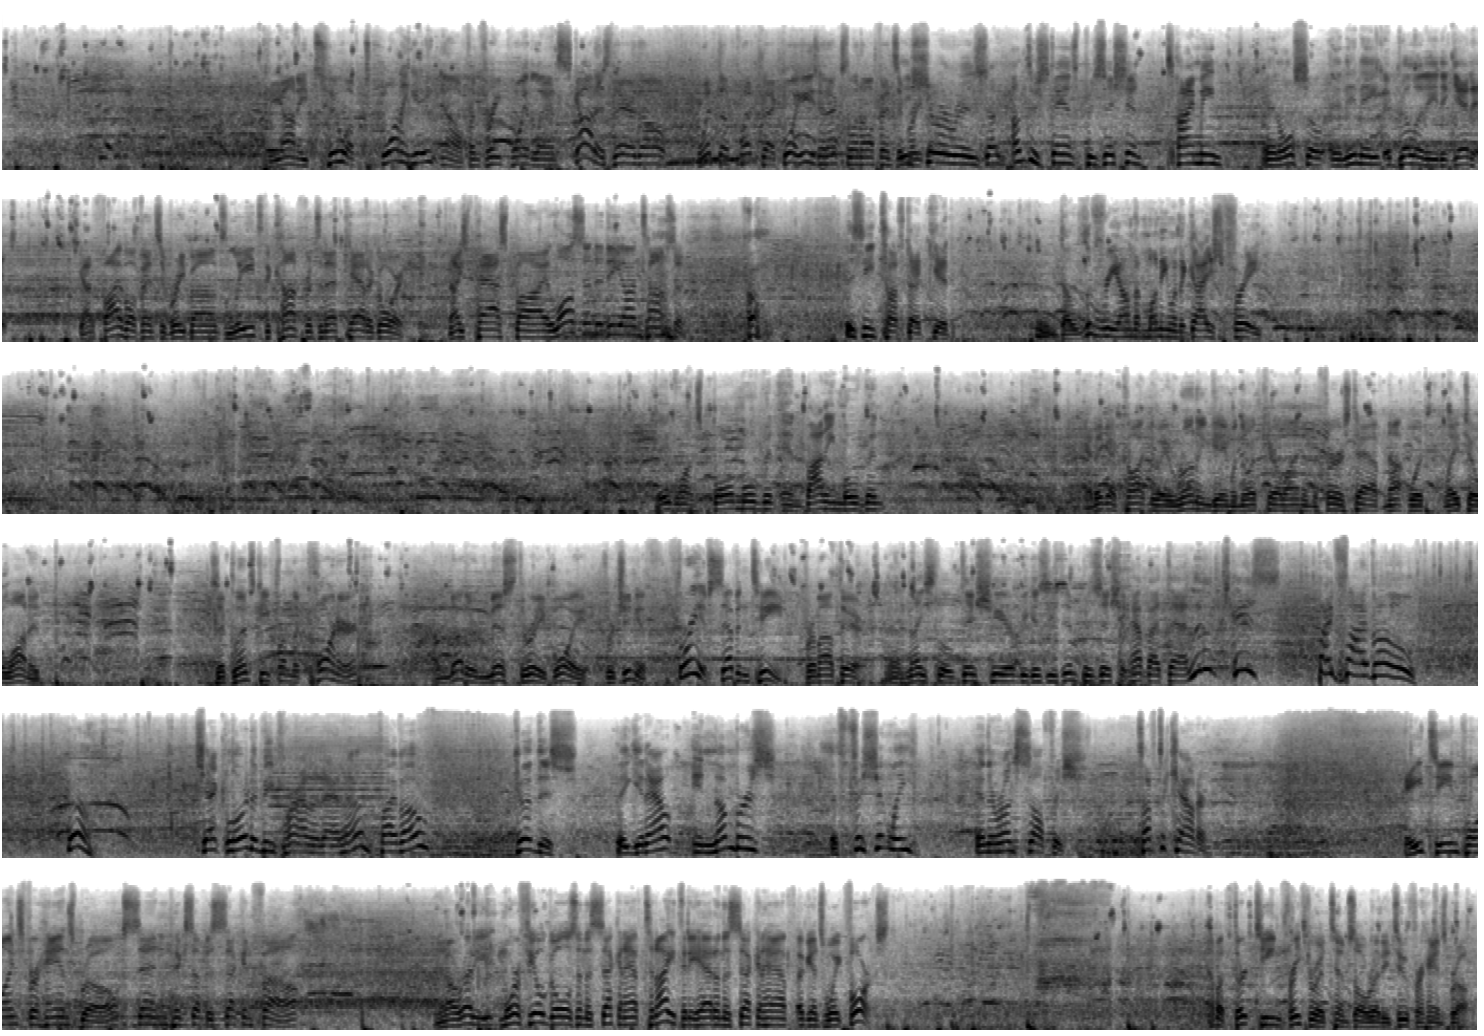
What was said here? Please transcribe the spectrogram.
Diane, 2 of 28 now from three-point land. Scott is there, though, with the putback. Boy, he's an excellent offensive He rebound. sure is. Uh, understands position, timing, and also an innate ability to get it. He's got five offensive rebounds, leads the conference in that category. Nice pass by Lawson to Deon Thompson. Is he tough, that kid? Delivery on the money when the guy's free. Dave wants ball movement and body movement. And they got caught into a running game with North Carolina in the first half. Not what Leitao wanted. Zeglinski from the corner. Another missed three. Boy, Virginia, three of 17 from out there. A nice little dish here because he's in position. How about that? Little kiss by 5-0. Oh. Jack Lord to be proud of that, huh? 5-0. Goodness. They get out in numbers efficiently, and they're unselfish. Tough to counter. 18 points for Hansbrough. Sene picks up his second foul. And already more field goals in the second half tonight than he had in the second half against Wake Forest. How about 13 free throw attempts already, too, for Hansbrough?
